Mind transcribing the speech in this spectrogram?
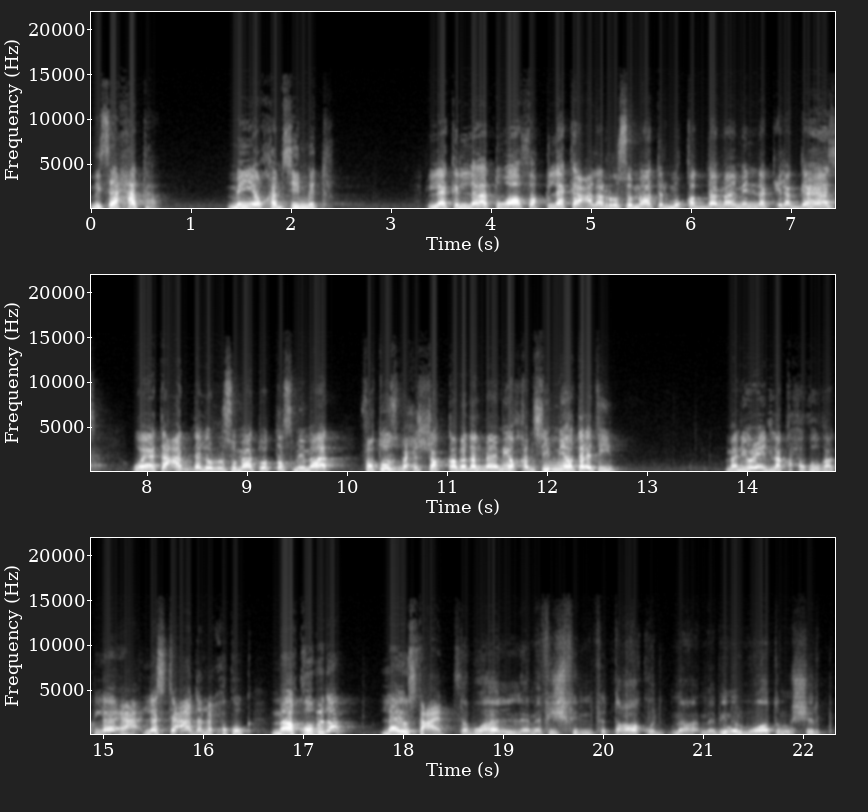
مساحتها 150 متر لكن لا توافق لك على الرسومات المقدمة منك إلى الجهاز ويتعدل الرسومات والتصميمات فتصبح الشقة بدل ما هي 150 130 من يعيد لك حقوقك؟ لا لا استعادة للحقوق. ما قبض لا يستعاد. طب وهل ما فيش في ال- في التعاقد ما بين المواطن والشركة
